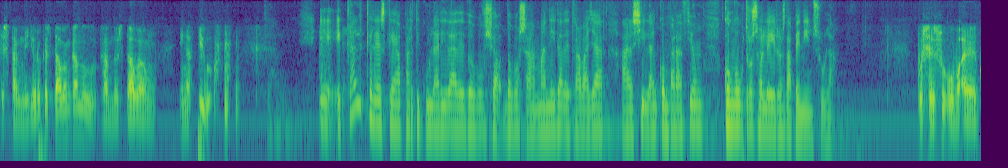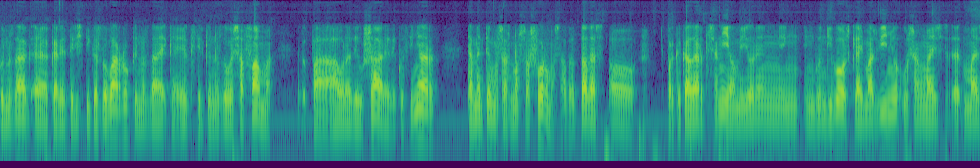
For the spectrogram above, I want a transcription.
están mellor que estaban cando, cando estaban en activo. E, e cal crees que é a particularidade do vosa, do vosa maneira de traballar a arxila en comparación con outros oleiros da península? pois eso, o, eh, que nos dá eh, características do barro, que nos dá, que, é dicir, que nos dou esa fama eh, pa a hora de usar e de cociñar, tamén temos as nosas formas adaptadas ao porque cada artesanía, ao mellor en, en, en Gondibós, que hai máis viño, usan máis, eh, máis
